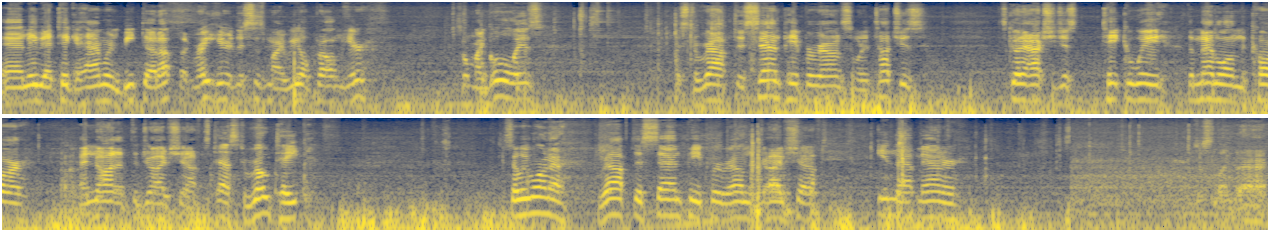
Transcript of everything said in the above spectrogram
And maybe I take a hammer and beat that up, but right here, this is my real problem here. So my goal is is to wrap this sandpaper around so when it touches, it's going to actually just take away the metal on the car and not at the drive shaft. It has to rotate. So we want to wrap this sandpaper around the drive shaft in that manner. Just like that.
